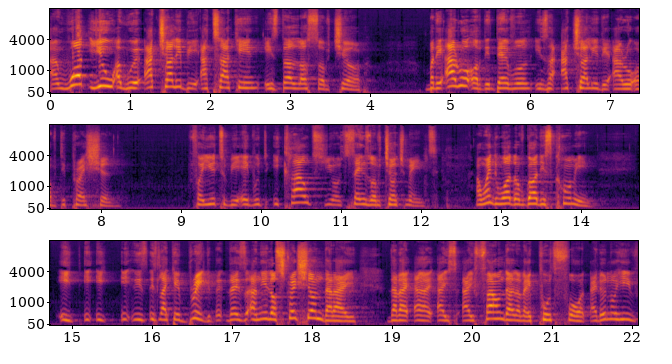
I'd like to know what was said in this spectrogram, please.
And what you will actually be attacking is the loss of job. But the arrow of the devil is actually the arrow of depression. For you to be able to, it clouds your sense of judgment. And when the word of God is coming, it, it, it, it's like a brick. There's an illustration that I, that I, I, I found that and I put forth. I don't know if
